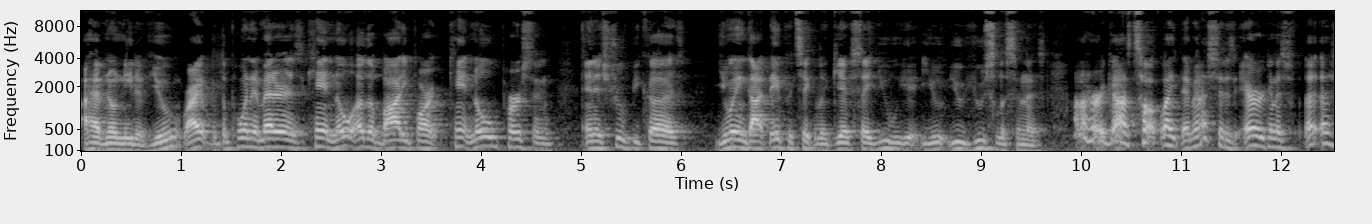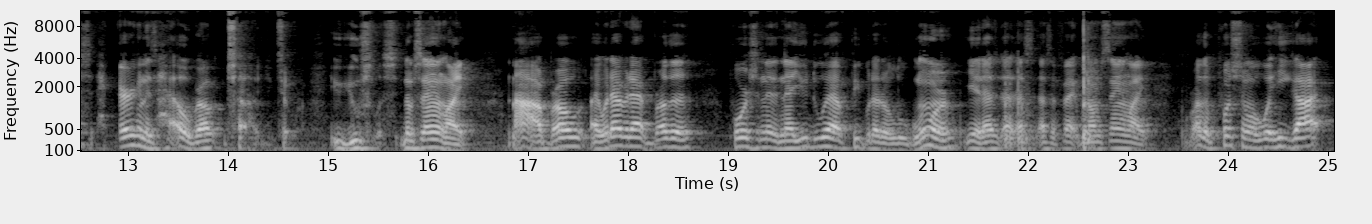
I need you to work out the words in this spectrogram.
I have no need of you, right? But the point of the matter is, can't no other body part, can't no person, and it's true because you ain't got their particular gift, say you you you useless in this. I don't heard guys talk like that, man. That shit is arrogant as that's arrogant as hell, bro. you useless. You know what I'm saying? Like, nah, bro. Like whatever that brother portion is. Now you do have people that are lukewarm. Yeah, that's that's that's a fact. But I'm saying like, brother, pushing with what he got.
